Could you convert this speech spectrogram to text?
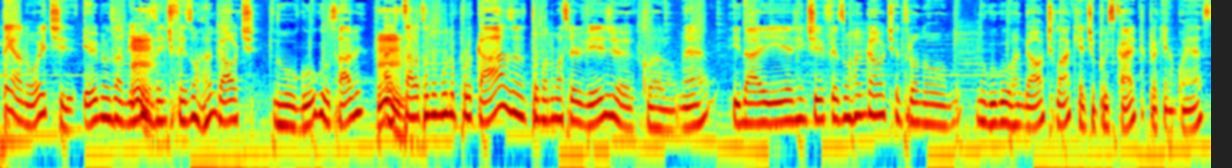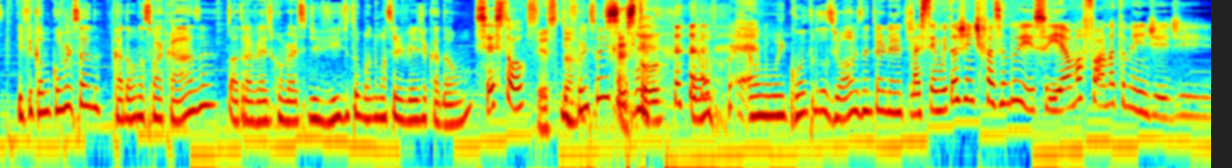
Ontem à noite eu e meus amigos, a gente fez um hangout no Google, sabe? A gente tava todo mundo por casa, tomando uma cerveja, né? E daí a gente fez um hangout, entrou no, no Google Hangout lá, que é tipo o Skype, pra quem não conhece. E ficamos conversando, cada um na sua casa, através de conversa de vídeo, tomando uma cerveja cada um. Sextou. Sexto. E foi isso aí, cara. Sextou. É o, é o encontro dos jovens na internet. Mas tem muita gente fazendo isso. E é uma forma também de, de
